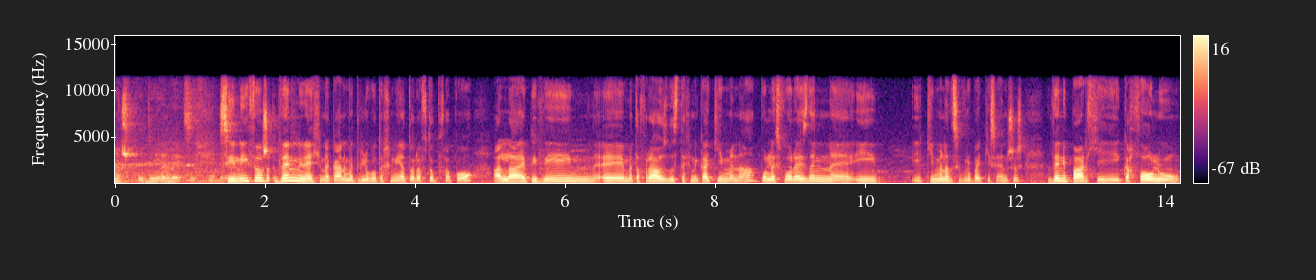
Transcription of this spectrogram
να σου πω τώρα. Συνήθως δεν έχει να κάνει με τη λογοτεχνία τώρα αυτό που θα πω, αλλά επειδή ε, μεταφράζοντας τεχνικά κείμενα, πολλές φορές δεν είναι. Ή, η κείμενα της Ευρωπαϊκής Ένωσης, δεν υπάρχει καθόλου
